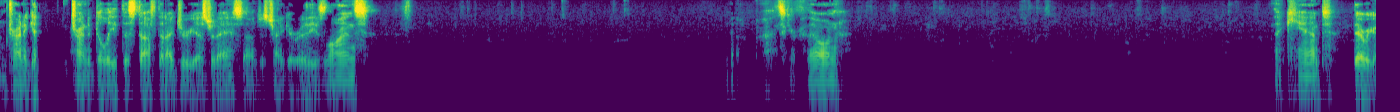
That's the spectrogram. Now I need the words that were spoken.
I'm trying to get trying to delete the stuff that I drew yesterday. So I'm just trying to get rid of these lines. Let's get rid of that one. I can't. There we go.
